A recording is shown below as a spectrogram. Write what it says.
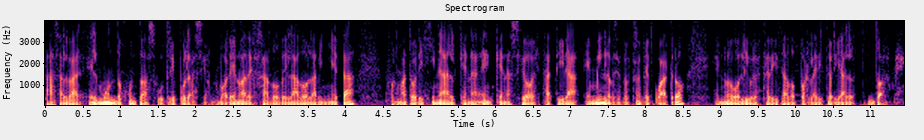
a salvar el mundo junto a su tripulación. Moreno ha dejado de lado la viñeta, formato original que en que nació esta tira en 1934. El nuevo libro está editado por la editorial Dolmen.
